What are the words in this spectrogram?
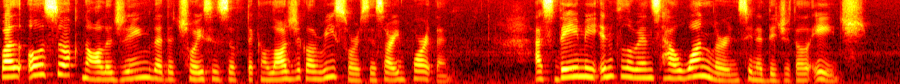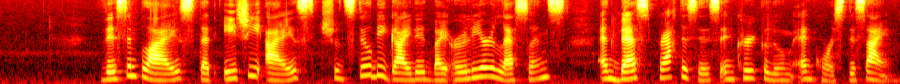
while also acknowledging that the choices of technological resources are important, as they may influence how one learns in a digital age. This implies that HEIs should still be guided by earlier lessons and best practices in curriculum and course design,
